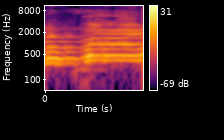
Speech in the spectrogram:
bottom, bottom,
